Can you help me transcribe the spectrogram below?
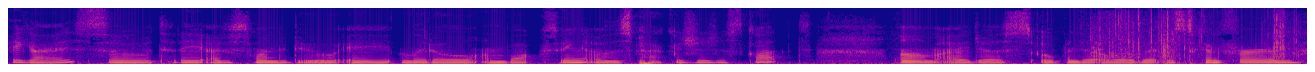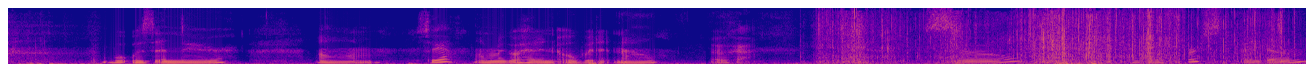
Hey guys, so today I just wanted to do a little unboxing of this package I just got. Um, I just opened it a little bit just to confirm what was in there. Um, so yeah, I'm gonna go ahead and open it now. Okay, so the first item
